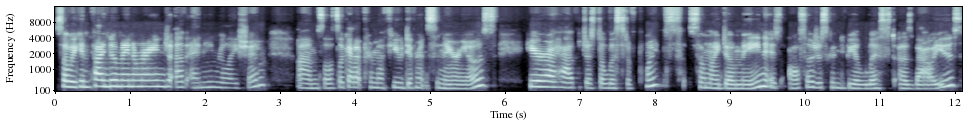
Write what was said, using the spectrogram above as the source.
So we can find domain and range of any relation. Um, so let's look at it from a few different scenarios. Here I have just a list of points. So my domain is also just going to be a list of values,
